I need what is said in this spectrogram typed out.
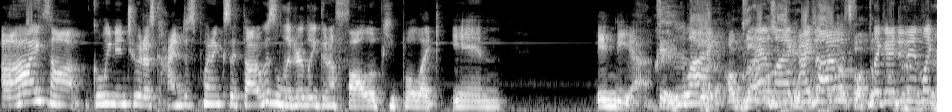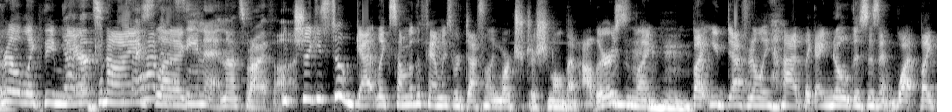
I thought going into it, I was kind of disappointed because I thought it was literally going to follow people like in India. Okay, like, good. I'm glad it and wasn't like gonna- I I thought it was like I didn't like yeah. really like the Yeah, Americanized I haven't like seen it, and that's what I thought. which like you still get like some of the families were definitely more traditional than others and like Mhm. but you definitely had like I know this isn't what like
